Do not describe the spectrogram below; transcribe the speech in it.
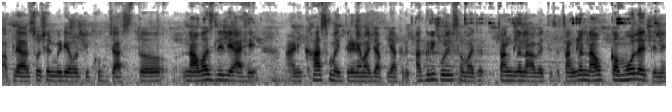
आपल्या सोशल मीडियावरती खूप जास्त नावाजलेली आहे आणि खास मैत्रीण आहे माझ्या आपल्या अग्री आगरी समाजात. चांगलं नाव आहे तिचं. चांगलं नाव कमवलं आहे तिने.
